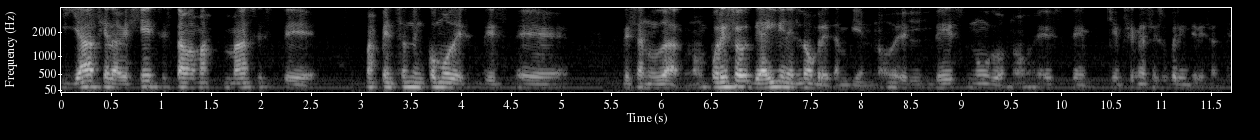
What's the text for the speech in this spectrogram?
Y ya hacia la vejez estaba más, más, este, más pensando en cómo de, eh, desanudar, ¿no? Por eso de ahí viene el nombre también, ¿no? Del desnudo, ¿no? Este, que se me hace súper interesante.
